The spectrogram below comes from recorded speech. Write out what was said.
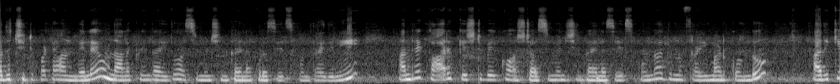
ಅದು ಚಿಟಪಟ ಅಂದಮೇಲೆ ಒಂದು ನಾಲ್ಕರಿಂದ ಐದು ಹಸಿಮೆಣ್ಸಿನ್ಕಾಯಿನ ಕೂಡ ಸೇರಿಸ್ಕೊತಾ ಇದ್ದೀನಿ. ಅಂದರೆ ಖಾರಕ್ಕೆ ಎಷ್ಟು ಬೇಕೋ ಅಷ್ಟು ಹಸಿಮೆಣ್ಸಿನ್ಕಾಯಿನ ಸೇರಿಸ್ಕೊಂಡು ಅದನ್ನು ಫ್ರೈ ಮಾಡಿಕೊಂಡು ಅದಕ್ಕೆ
